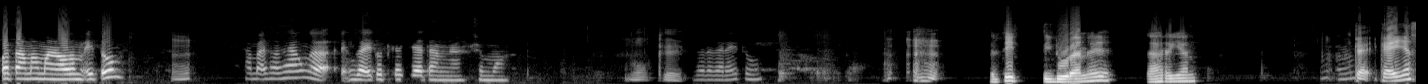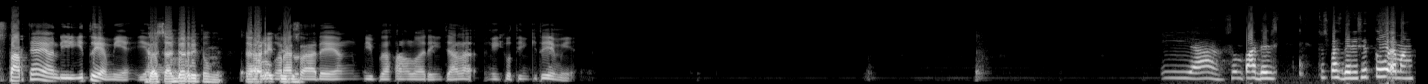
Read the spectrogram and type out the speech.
pertama malam itu Hmm. sampai selesai aku nggak nggak ikut kegiatannya semua Oke. gara-gara itu. Berarti tidurannya seharian. Kayak kayaknya startnya yang di itu ya, Mi ya? Nggak sadar itu, Mi. Kalau Sehari ngerasa ada yang di belakang lu ada yang jalan ngikutin gitu ya, Mi? ya? Iya, sumpah dari terus pas dari situ emang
